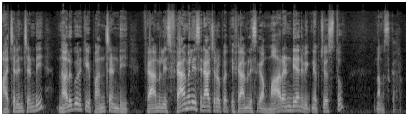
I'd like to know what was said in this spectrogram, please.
ఆచరించండి నలుగురికి పంచండి ఫ్యామిలీస్ ఫ్యామిలీస్ న్యాచురోపతి ఫ్యామిలీస్గా మారండి అని విజ్ఞప్తి చేస్తూ నమస్కారం.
